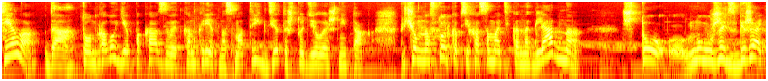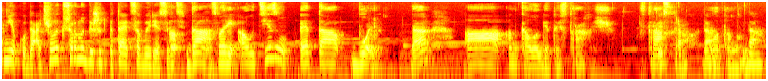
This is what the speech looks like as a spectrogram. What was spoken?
тело, Да. то онкология показывает конкретно, смотри, где ты что делаешь не так. Причем настолько психосоматика наглядна, что ну, уже сбежать некуда, а человек все равно бежит, пытается А, вырезать. да, смотри, аутизм – это боль, да, а онкология – это и страх еще. Страх. И страх, да. Вот оно. Да,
